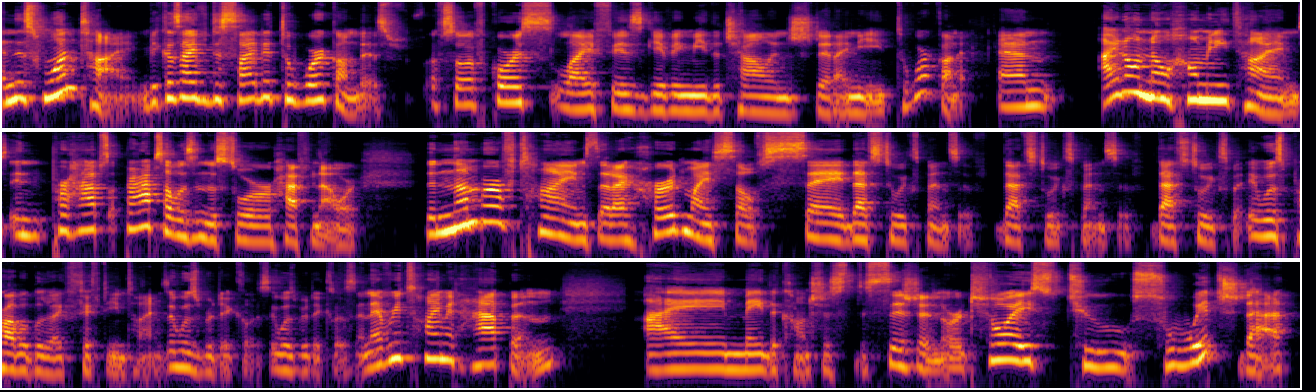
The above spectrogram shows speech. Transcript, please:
And this one time, because I've decided to work on this, so of course, life is giving me the challenge that I need to work on it. And I don't know how many times, and perhaps perhaps I was in the store half an hour the number of times that I heard myself say, that's too expensive, that's too expensive, that's too expensive, it was probably like 15 times. It was ridiculous. It was ridiculous. And every time it happened, I made the conscious decision or choice to switch that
